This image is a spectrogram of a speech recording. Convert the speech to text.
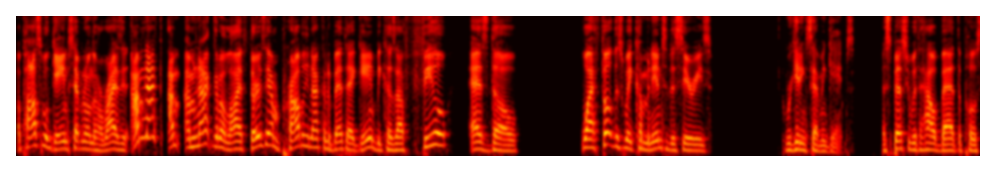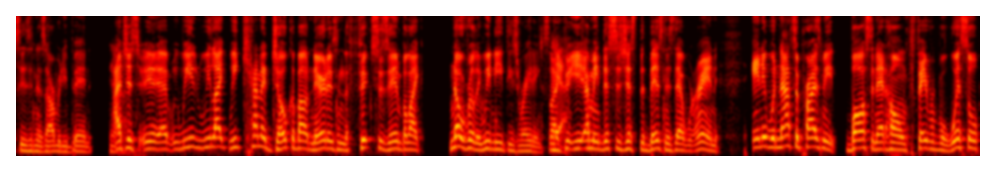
a possible game seven on the horizon? I'm not I'm I'm not gonna lie. Thursday, I'm probably not gonna bet that game because I feel as though well, I felt this way coming into the series. We're getting seven games, especially with how bad the postseason has already been. I just uh, we we like we kind of joke about narratives and the fixes in, but like no, really, we need these ratings. Like I mean, this is just the business that we're in, and it would not surprise me. Boston at home, favorable whistle.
